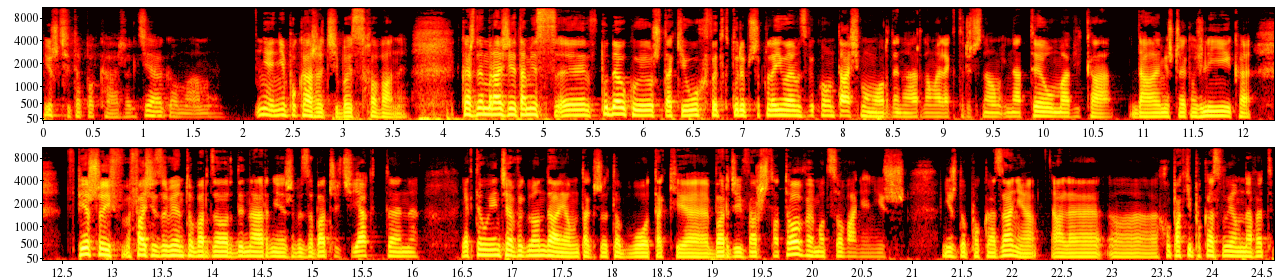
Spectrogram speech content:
Już ci to pokażę. Gdzie ja go mam? Nie, nie pokażę ci, bo jest schowany. W każdym razie tam jest e, w pudełku już taki uchwyt, który przykleiłem zwykłą taśmą ordynarną, elektryczną i na tył Mavica dałem jeszcze jakąś linijkę. W pierwszej fazie zrobiłem to bardzo ordynarnie, żeby zobaczyć jak ten jak te ujęcia wyglądają. Także to było takie bardziej warsztatowe mocowanie niż, niż do pokazania, ale e, chłopaki pokazują nawet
